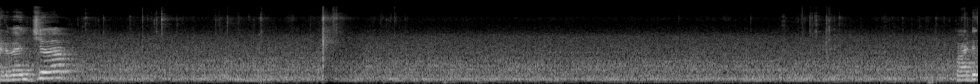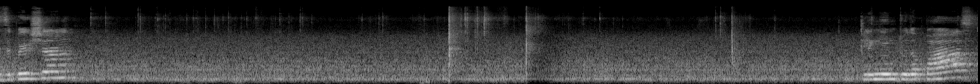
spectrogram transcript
adventure participation? Clinging to the past.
